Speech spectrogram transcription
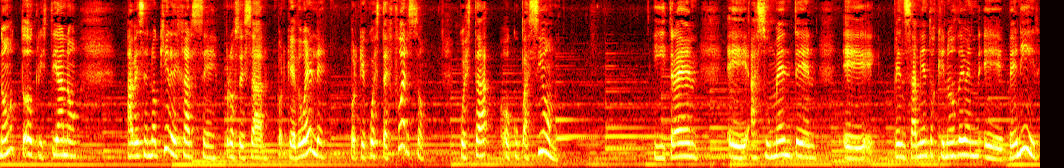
¿no? Todo cristiano a veces no quiere dejarse procesar porque duele, porque cuesta esfuerzo, cuesta ocupación y traen eh, a su mente eh, pensamientos que no deben eh, venir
